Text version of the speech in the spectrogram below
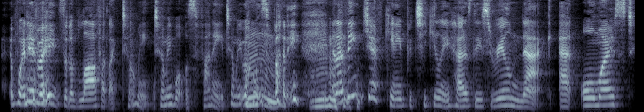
whenever he'd sort of laugh, I'd like, tell me, tell me what was funny, tell me what was Mm. funny. And I think Jeff Kinney particularly has this real knack at almost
